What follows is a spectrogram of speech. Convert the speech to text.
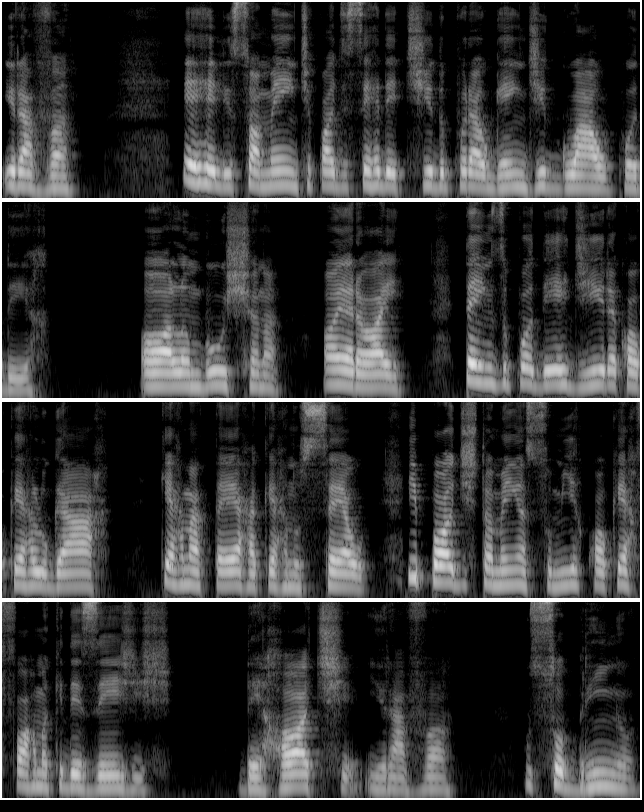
Iravan. Ele somente pode ser detido por alguém de igual poder. Ó Lambushana, ó herói, tens o poder de ir a qualquer lugar, quer na terra, quer no céu, e podes também assumir qualquer forma que desejes. Derrote Iravan, o sobrinho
